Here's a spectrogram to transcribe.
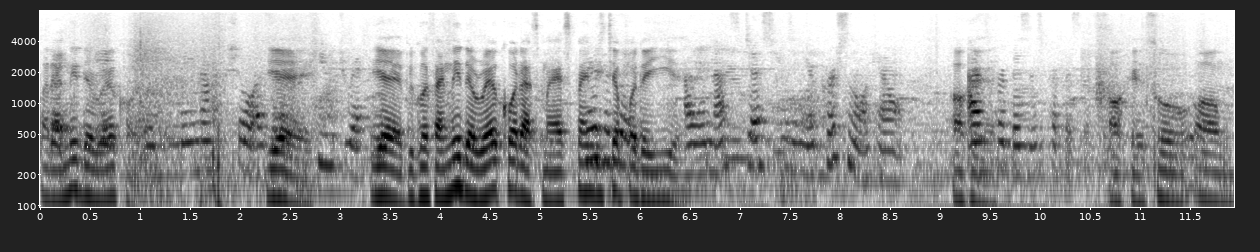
But I need the record. It may not show as Yeah. a huge record. yeah, because I need the record as my Here's the expenditure for the year. I will not suggest using your personal account as for business purposes. Okay, so um,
